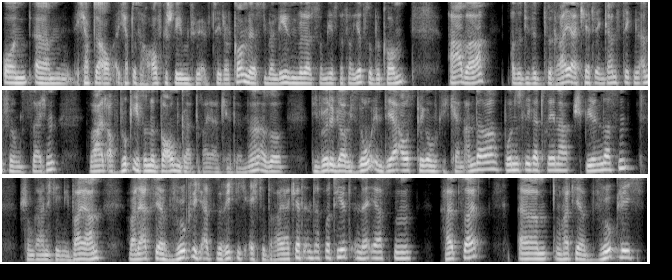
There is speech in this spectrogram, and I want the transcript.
Und ähm, ich habe da auch, ich habe das auch aufgeschrieben für fc.com, wer es lieber lesen will, das von mir jetzt referiert zu bekommen. Aber also diese Dreierkette in ganz dicken Anführungszeichen war halt auch wirklich so eine Baumgart-Dreierkette. Ne? Also die würde, glaube ich, so in der Ausprägung wirklich kein anderer Bundesliga-Trainer spielen lassen. Schon gar nicht gegen die Bayern, weil er hat sie ja wirklich als eine richtig echte Dreierkette interpretiert in der ersten Halbzeit ähm, und hat ja wirklich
